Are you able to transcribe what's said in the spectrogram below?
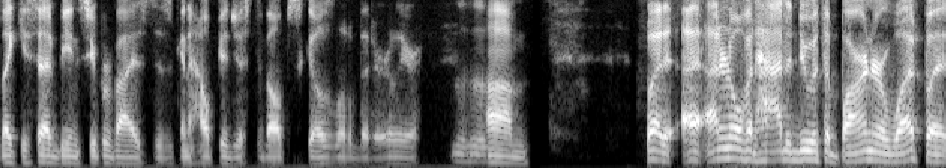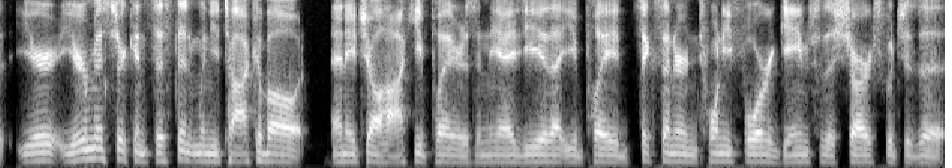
like you said, being supervised is going to help you just develop skills a little bit earlier. Mm-hmm. Um, but I, I, don't know if it had to do with the barn or what. But you're you're Mr. Consistent when you talk about NHL hockey players and the idea that you played 624 games for the Sharks, which is a,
